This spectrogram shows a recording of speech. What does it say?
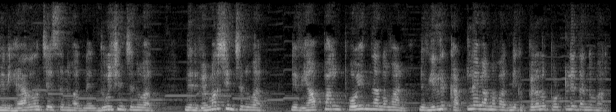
నేను హేళన చేసిన వారు నేను దూషించిన వారు నేను విమర్శించిన వారు నీ వ్యాపారం పోయిందన్నవాడు నువ్వు ఇల్లు కట్టలేవన్నవారు నీకు పిల్లలు పుట్టలేదన్నవారు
